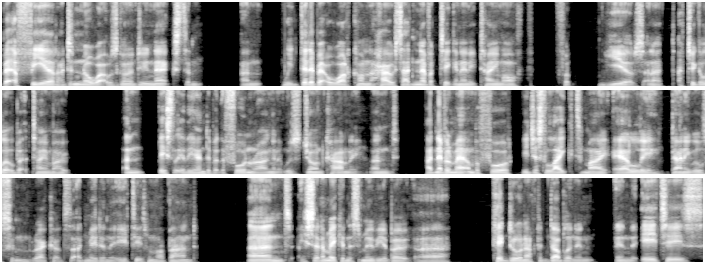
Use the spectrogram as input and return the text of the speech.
bit of fear. I didn't know what I was going to do next. And, and we did a bit of work on the house. I'd never taken any time off for years. And I, I took a little bit of time out and basically at the end of it, the phone rang and it was John Carney. And I'd never met him before. He just liked my early Danny Wilson records that I'd made in the 80s with my band. And he said, I'm making this movie about a kid growing up in Dublin in, in the 80s.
